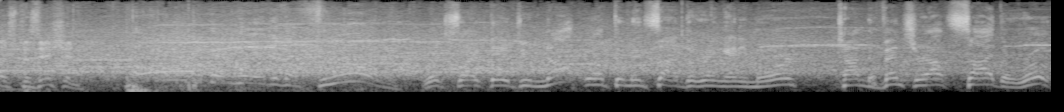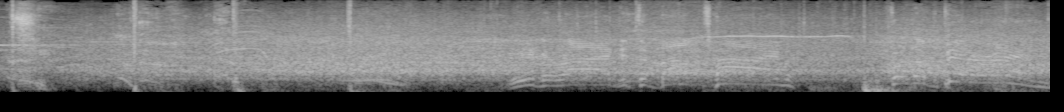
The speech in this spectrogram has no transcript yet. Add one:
Perilous position. All the way to the floor. Looks like they do not want them inside the ring anymore. Time to venture outside the ropes. We've arrived. It's about time for the bitter end.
